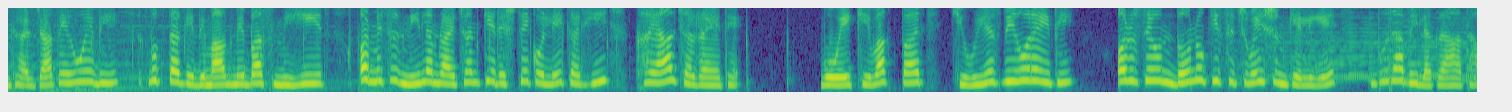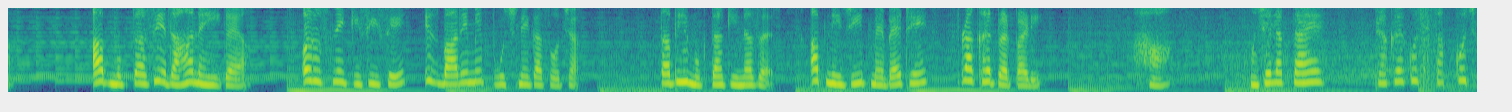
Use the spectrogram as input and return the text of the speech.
घर जाते हुए भी मुक्ता के दिमाग में बस मिहिर और मिसेस नीलम रायचंद के रिश्ते को लेकर ही ख्याल चल रहे थे। वो एक ही वक्त पर क्यूरियस भी हो रही थी। और उसे उन दोनों की सिचुएशन के लिए बुरा भी लग रहा था। अब मुक्ता से रहा नहीं गया और उसने किसी से इस बारे में पूछने का सोचा। तभी मुक्ता की नज़र अपनी जीप में बैठे प्रखर पर पड़ी। हाँ मुझे लगता है प्रखर को सब कुछ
